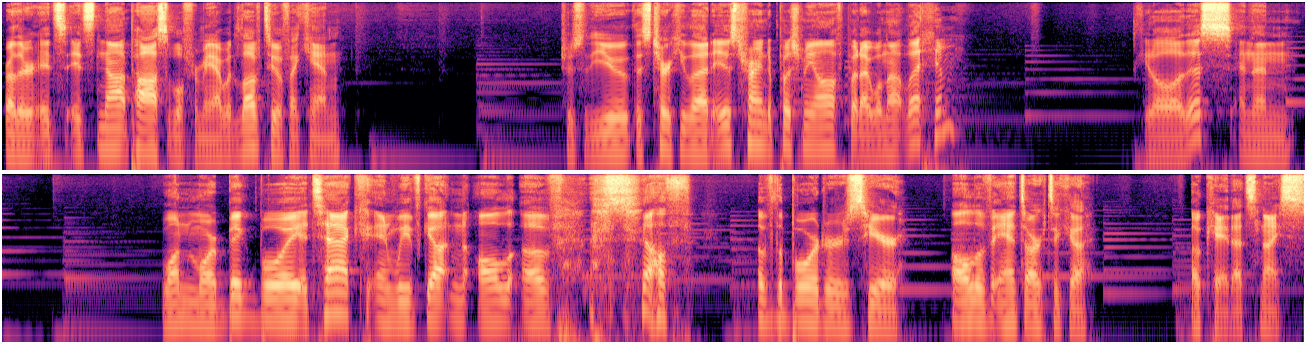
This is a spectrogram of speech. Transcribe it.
brother. It's it's not possible for me. I would love to if I can. Truce with you. This turkey lad is trying to push me off, but I will not let him. Get all of this, and then one more big boy attack, and we've gotten all of south of the borders here. All of Antarctica. Okay, that's nice.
